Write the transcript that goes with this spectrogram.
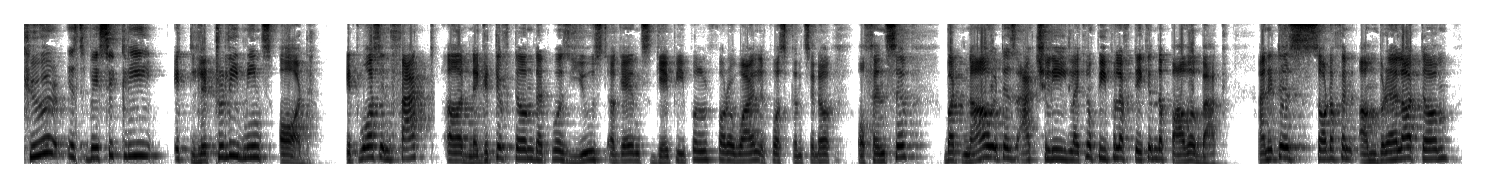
queer is basically, it literally means odd. It was, in fact, a negative term that was used against gay people for a while. It was considered offensive. But now it is actually like, you know, people have taken the power back. And it is sort of an umbrella term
